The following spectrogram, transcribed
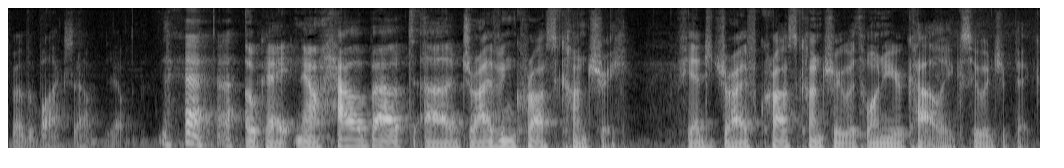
throw the box out. Yep. Okay, now how about uh, driving cross country? If you had to drive cross country with one of your colleagues, who would you pick?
